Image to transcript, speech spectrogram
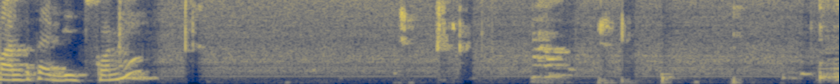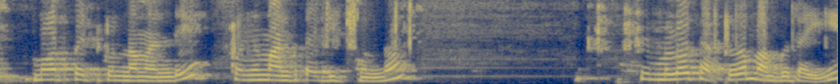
మంట తగ్గించుకొని మూత పెట్టుకుందామండి. కొంచెం మంట తగ్గించుకుందాం. సిమ్లో చక్కగా మగ్గుతాయి.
